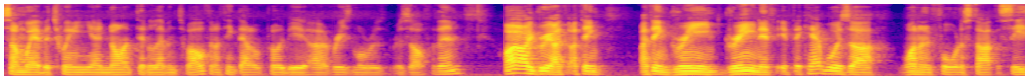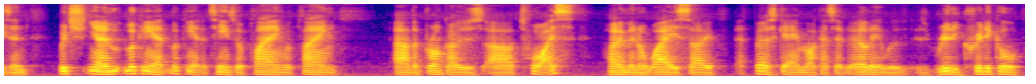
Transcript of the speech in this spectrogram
somewhere between you know 9th and 11th, 12th, and I think that'll probably be a reasonable re- result for them. I, I agree. I, I think I think Green Green if, if the Cowboys are one and four to start the season, which you know looking at looking at the teams we're playing, we're playing uh, the Broncos uh, twice, home and away. So that first game, like I said earlier, was is really critical.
